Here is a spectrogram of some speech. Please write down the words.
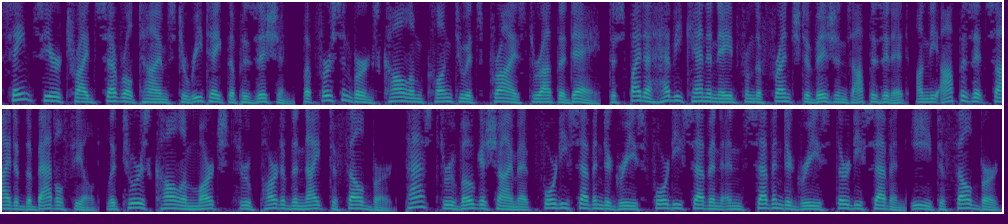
St. Cyr tried several times to retake the position, but Fürstenberg's column clung to its prize throughout the day, despite a heavy cannonade from the French divisions opposite it. On the opposite side of the battlefield, Latour's column marched through part of the night to Feldberg, passed through Vogesheim at 47 degrees 47 and 7 degrees 37 e to Feldberg,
